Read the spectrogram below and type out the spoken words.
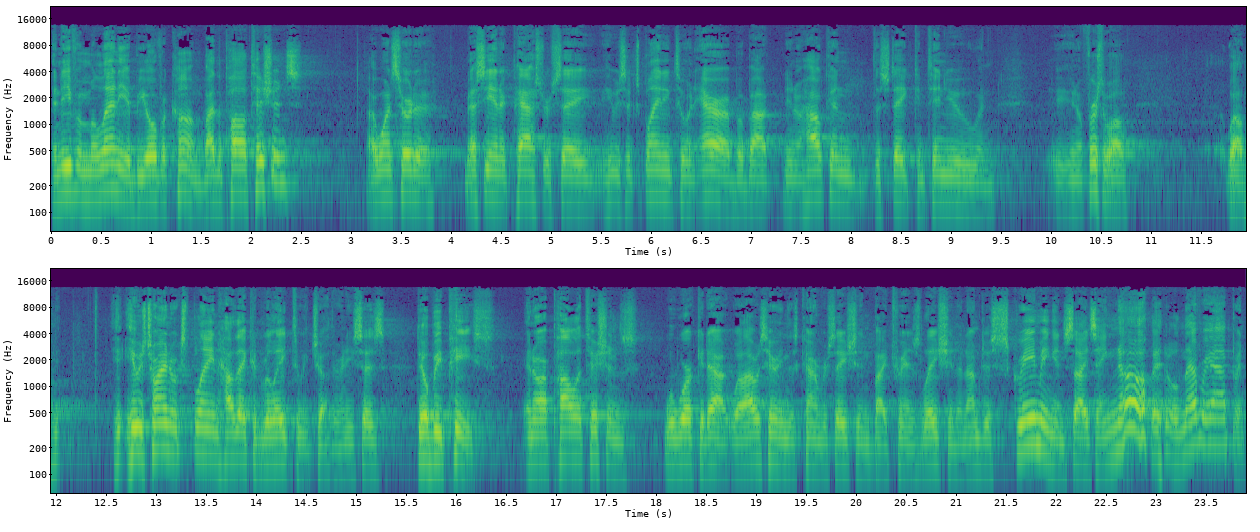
and even millennia be overcome? By the politicians? I once heard a messianic pastor say he was explaining to an Arab about, you know, how can the state continue and, you know, first of all, well, he, he was trying to explain how they could relate to each other. And he says, there'll be peace and our politicians will work it out. Well, I was hearing this conversation by translation, and I'm just screaming inside saying, No, it'll never happen.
